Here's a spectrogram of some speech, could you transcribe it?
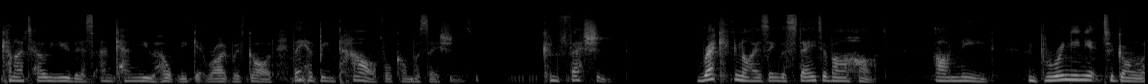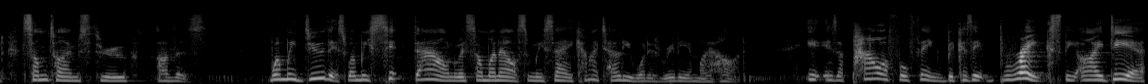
Can I tell you this? And can you help me get right with God? They have been powerful conversations. Confession, recognizing the state of our heart, our need, and bringing it to God, sometimes through others. When we do this, when we sit down with someone else and we say, Can I tell you what is really in my heart? It is a powerful thing because it breaks the idea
